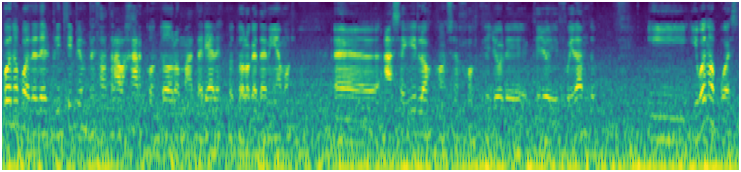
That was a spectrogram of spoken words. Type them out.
bueno, pues desde el principio empezó a trabajar con todos los materiales, con todo lo que teníamos, eh, a seguir los consejos que yo le, que yo le fui dando. Y, bueno, pues,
